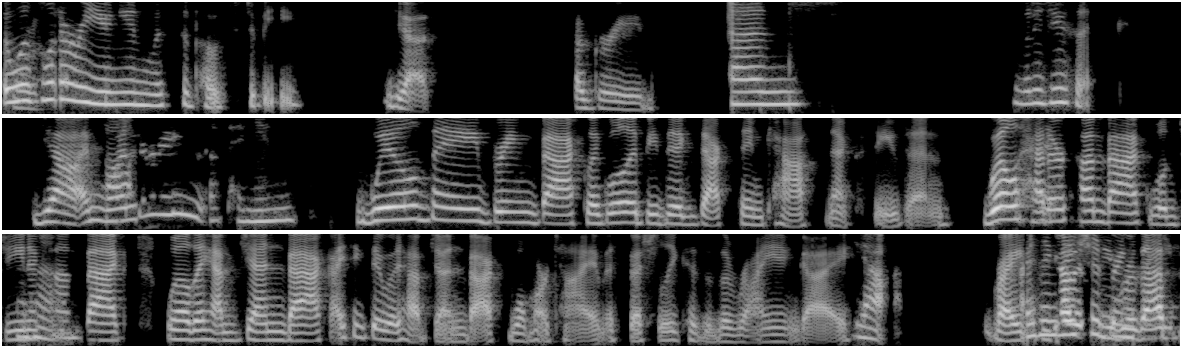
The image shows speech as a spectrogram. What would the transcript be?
It was what a reunion was supposed to be. Yes. Agreed. And what did you think? Yeah, I'm Thoughts, wondering opinions. Will they bring back like will it be the exact same cast next season? Will Heather come back? Will Gina mm-hmm. come back? Will they have Jen back? I think they would have Jen back one more time, especially because of the Ryan guy. Yeah. Right. I think they should see where that's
